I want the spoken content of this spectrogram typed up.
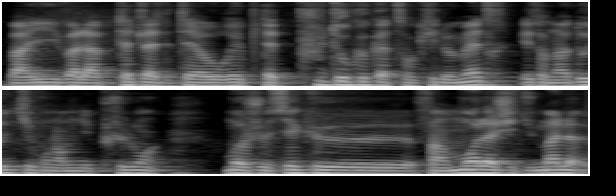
bah, il va peut-être la détériorer peut-être plus tôt que 400 km, et t'en as d'autres qui vont l'emmener plus loin. Moi, je sais que, enfin, moi là, j'ai du mal,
